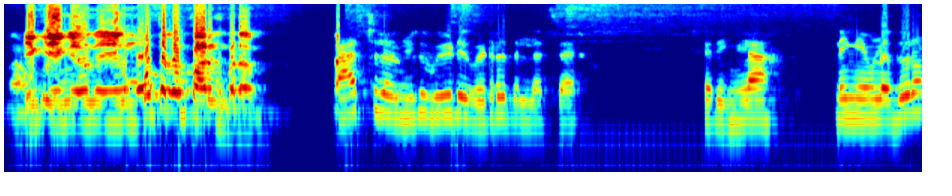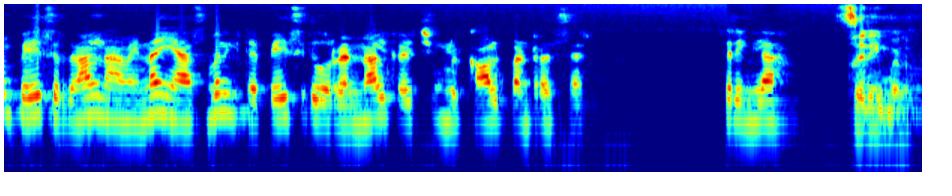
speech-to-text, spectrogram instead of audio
எங்க எங்க எங்க- எங்க மொத்தம் பாருங்க மேடம். பேச்சுலர்களுக்கு வீடு விடுறது இல்ல சார். சரிங்களா? நீங்க இவ்வளவு தூரம் பேசுறதுனால நான் வேணா என் ஹஸ்பண்ட் கிட்ட பேசிட்டு ஒரு ரெண்டு நாள் கழிச்சு உங்களுக்கு கால் பண்றேன் சார் சரிங்களா? சரிங்க மேடம்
